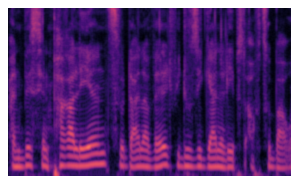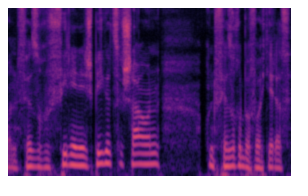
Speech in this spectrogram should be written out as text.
ein bisschen Parallelen zu deiner Welt, wie du sie gerne lebst, aufzubauen. Versuche viel in den Spiegel zu schauen und versuche, bevor ich dir das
